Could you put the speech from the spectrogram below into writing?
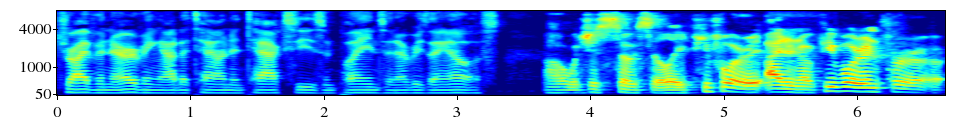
driving Irving out of town in taxis and planes and everything else. Oh, which is so silly. People are, I don't know, people are in for,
